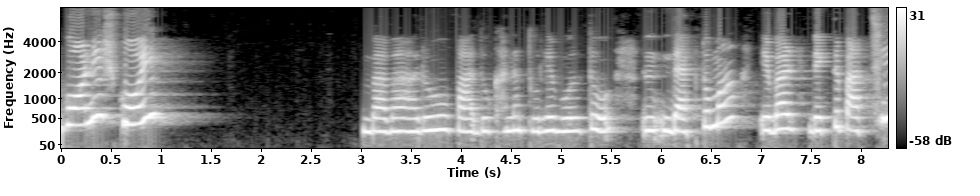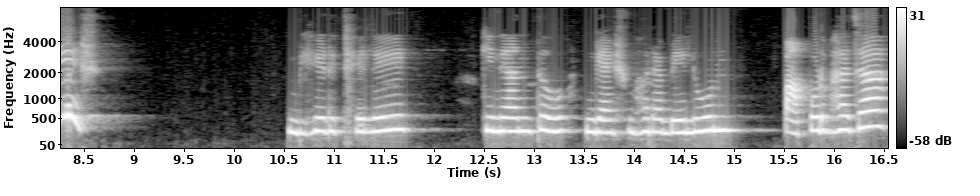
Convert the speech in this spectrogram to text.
গণেশ কই? বাবা আরও পা দুখানা তুলে বলতো "উম, দেখ তো মা এবার দেখতে পাচ্ছিস? ভিড় ঠেলে কিনে আনতো গ্যাস ভরা বেলুন, পাঁপড় ভাজা,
